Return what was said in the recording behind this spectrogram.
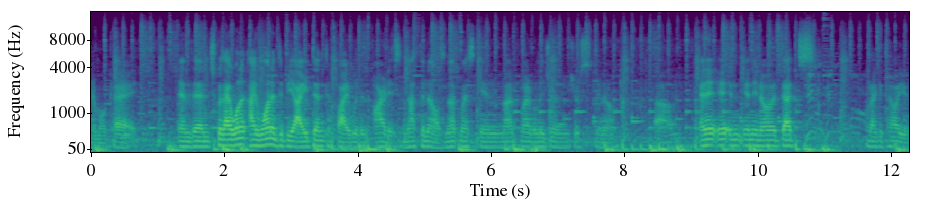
MLK. And then because I wanted, I wanted to be identified with an artist, nothing else, not my skin, not my religion, just you know. Um, and, it, it, and, and, you know, that's what I could tell you.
